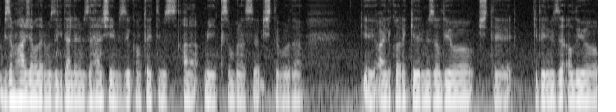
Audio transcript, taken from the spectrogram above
bizim harcamalarımızı, giderlerimizi, her şeyimizi kontrol ettiğimiz ana main kısım burası. İşte burada e, aylık olarak gelirimizi alıyor, işte giderimizi alıyor,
